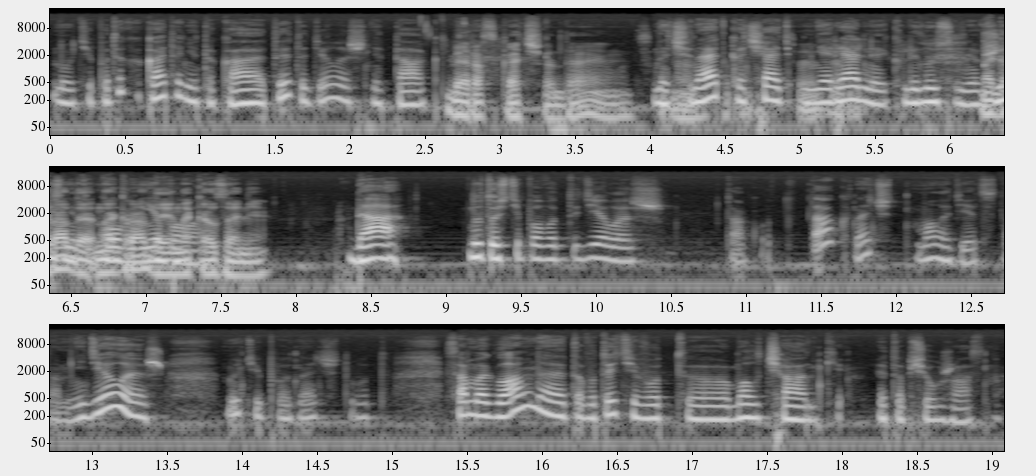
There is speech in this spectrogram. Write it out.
ну, типа, ты какая-то не такая, ты это делаешь не так. Тебя раскачивает, да? Эмоции, Начинает да, качать. У меня да. реально, клянусь, у меня награды, в жизни такого награды не было. и наказание. Да. Ну, то есть, типа, вот ты делаешь так вот, так, значит, молодец, там, не делаешь, ну, типа, значит, вот. Самое главное, это вот эти вот э, молчанки, это вообще ужасно.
